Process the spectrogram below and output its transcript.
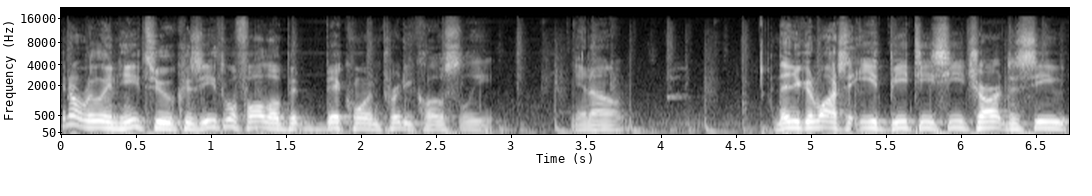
You don't really need to because ETH will follow Bitcoin pretty closely. You know. Then you can watch the ETH BTC chart to see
